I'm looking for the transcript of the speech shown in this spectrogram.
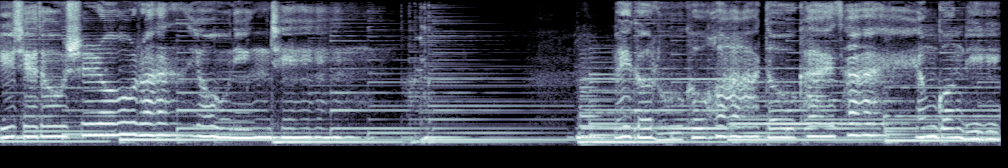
一切都是柔软又宁静。每个路口，花都开在阳光里。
